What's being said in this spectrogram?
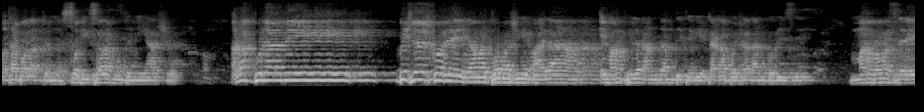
কথা বলার জন্য সহি সালামতে নিয়ে আসো। রব্বুল বিশেষ করে আমার প্রবাসী ভাইরা, এই মাহফিলের আন্দাম দিতে গিয়ে টাকা পয়সা দান করেছে। মা বাবা ছেড়ে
